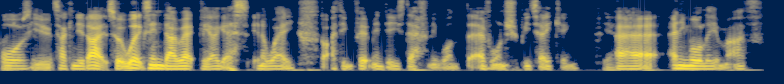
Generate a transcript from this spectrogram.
or you attacking your diet. So it works indirectly, I guess, in a way. But I think vitamin D is definitely one that everyone should be taking. Yeah. Uh, any more, Liam? I've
